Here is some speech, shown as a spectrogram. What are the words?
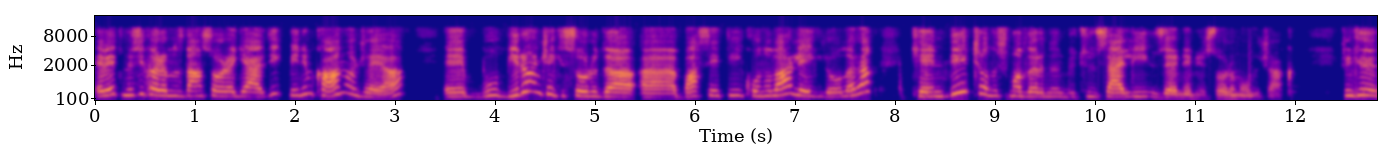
Evet müzik aramızdan sonra geldik. Benim Kaan Hoca'ya e, bu bir önceki soruda e, bahsettiği konularla ilgili olarak kendi çalışmalarının bütünselliği üzerine bir sorum olacak. Çünkü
